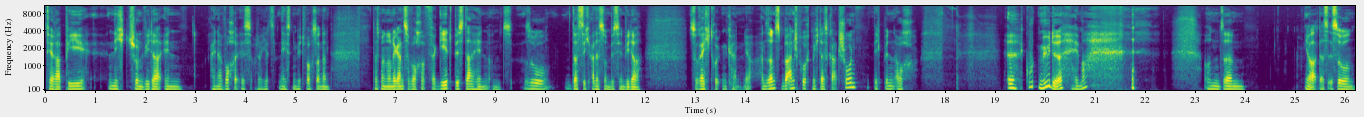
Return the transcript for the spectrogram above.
Therapie nicht schon wieder in einer Woche ist oder jetzt nächsten Mittwoch, sondern dass man nur eine ganze Woche vergeht bis dahin und so, dass sich alles so ein bisschen wieder zurechtrücken kann. Ja, ansonsten beansprucht mich das gerade schon. Ich bin auch äh, gut müde immer. und ähm, ja, das ist so,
